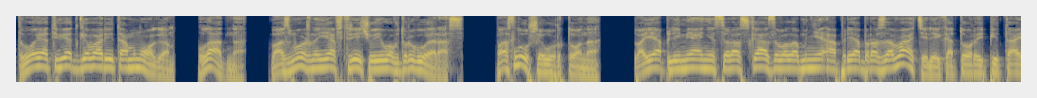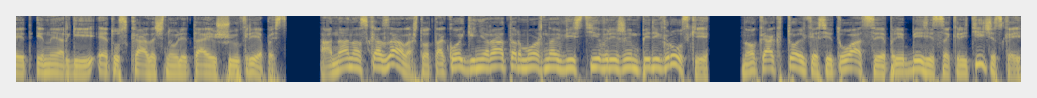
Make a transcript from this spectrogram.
«Твой ответ говорит о многом. Ладно, возможно, я встречу его в другой раз. Послушай, Уртона, Твоя племянница рассказывала мне о преобразователе, который питает энергией эту сказочную летающую крепость. Она нас сказала, что такой генератор можно ввести в режим перегрузки, но как только ситуация приблизится к критической,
